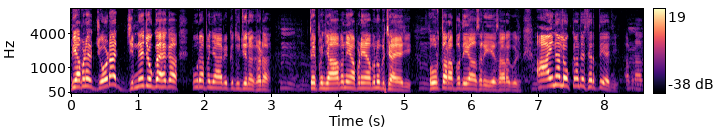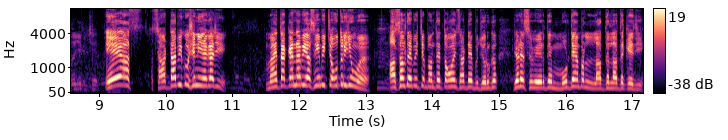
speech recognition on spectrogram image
ਵੀ ਆਪਣੇ ਜੋੜਾ ਜਿੰਨੇ ਜੋਗਾ ਹੈਗਾ ਪੂਰਾ ਪੰਜਾਬ ਇੱਕ ਦੂਜੇ ਨਾਲ ਖੜਾ ਤੇ ਪੰਜਾਬ ਨੇ ਆਪਣੇ ਆਪ ਨੂੰ ਬਚਾਇਆ ਜੀ। ਹੋਰ ਤਾਂ ਰੱਬ ਦੇ ਆਸ ਰਹੀ ਹੈ ਸਾਰਾ ਕੁਝ। ਆ ਇਹਨਾਂ ਲੋਕਾਂ ਦੇ ਸਿਰ ਤੇ ਹੈ ਜੀ। ਇਹ ਅਸ- ਸਾਡਾ ਵੀ ਕੁਝ ਨਹੀਂ ਹੈਗਾ ਜੀ। ਮੈਂ ਤਾਂ ਕਹਿੰਦਾ ਵੀ ਅਸੀਂ ਵੀ ਚੌਧਰੀ ਹੂੰ ਆ। ਅਸਲ ਦੇ ਵਿੱਚ ਬੰਦੇ ਤਾਂ ਹੀ ਸਾਡੇ ਬਜ਼ੁਰਗ ਜਿਹੜੇ ਸਵੇਰ ਦੇ ਮੋਢਿਆਂ ਪਰ ਲੱਦ ਲੱਦ ਕੇ ਜੀ।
